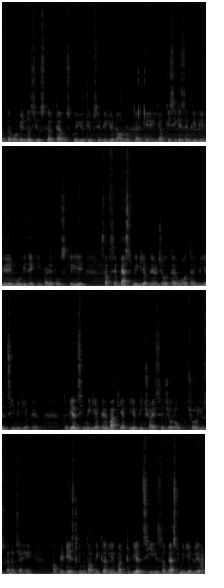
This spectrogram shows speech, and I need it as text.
अगर वो विंडोज़ यूज़ करता है, उसको यूट्यूब से वीडियो डाउनलोड करके या किसी किस्म की वीडियो या मूवी देखनी पड़े तो उसके लिए सबसे बेस्ट मीडिया प्लेयर जो होता है, वो होता है वी मीडिया प्लेयर तो VLC मीडिया प्लेयर बाकी अपनी अपनी चॉइस है, जो लोग कुछ और यूज़ करना चाहें, अपने टेस्ट के मुताबिक कर लें। But VLC is the best media player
